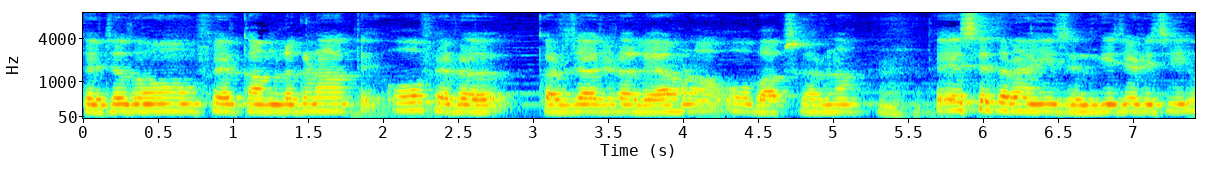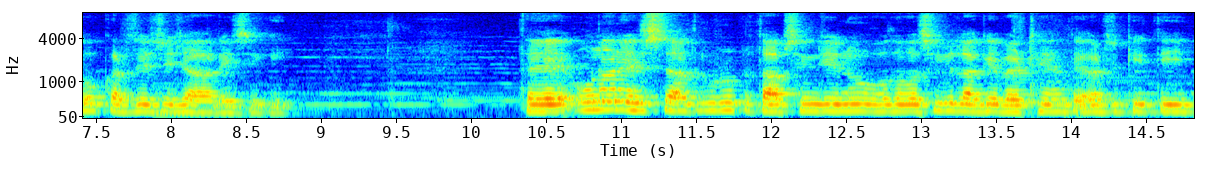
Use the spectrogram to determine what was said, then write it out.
ਤੇ ਜਦੋਂ ਫਿਰ ਕੰਮ ਲੱਗਣਾ ਤੇ ਉਹ ਫਿਰ ਕਰਜ਼ਾ ਜਿਹੜਾ ਲਿਆ ਹੋਣਾ ਉਹ ਵਾਪਸ ਕਰਨਾ। ਤੇ ਇਸੇ ਤਰ੍ਹਾਂ ਹੀ ਜ਼ਿੰਦਗੀ ਜਿਹੜੀ ਸੀ ਉਹ ਕਰਜ਼ੇ 'ਚ ਜਾ ਰਹੀ ਸੀਗੀ। ਤੇ ਉਹਨਾਂ ਨੇ ਸਤਿਗੁਰੂ ਪ੍ਰਤਾਪ ਸਿੰਘ ਜੀ ਨੂੰ ਉਦੋਂ ਅਸੀਂ ਵੀ ਲਾਗੇ ਬੈਠੇ ਹਾਂ ਤੇ ਅਰਜ਼ ਕੀਤੀ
